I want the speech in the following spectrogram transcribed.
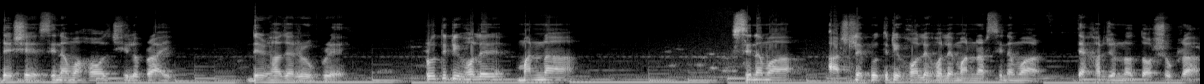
দেশে সিনেমা হল ছিল প্রায় দেড় হাজারের উপরে, প্রতিটি হলে মান্না সিনেমা আসলে প্রতিটি হলে হলে মান্নার সিনেমা দেখার জন্য দর্শকরা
